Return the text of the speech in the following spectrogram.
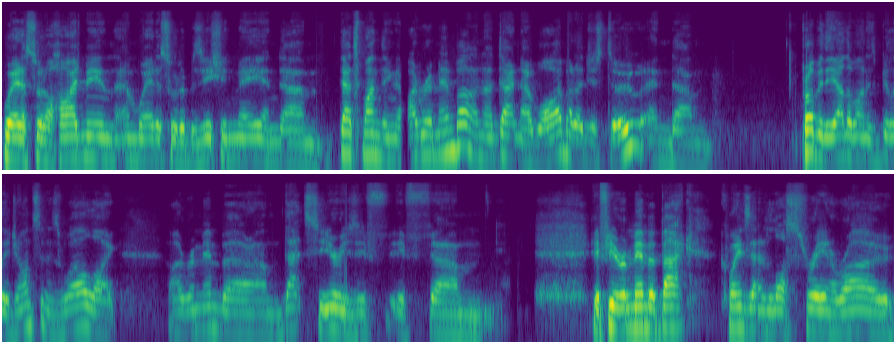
where to sort of hide me and, and where to sort of position me. And um, that's one thing that I remember and I don't know why, but I just do. And um, probably the other one is Billy Johnson as well. Like I remember um, that series. If if um, if you remember back, Queensland had lost three in a row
